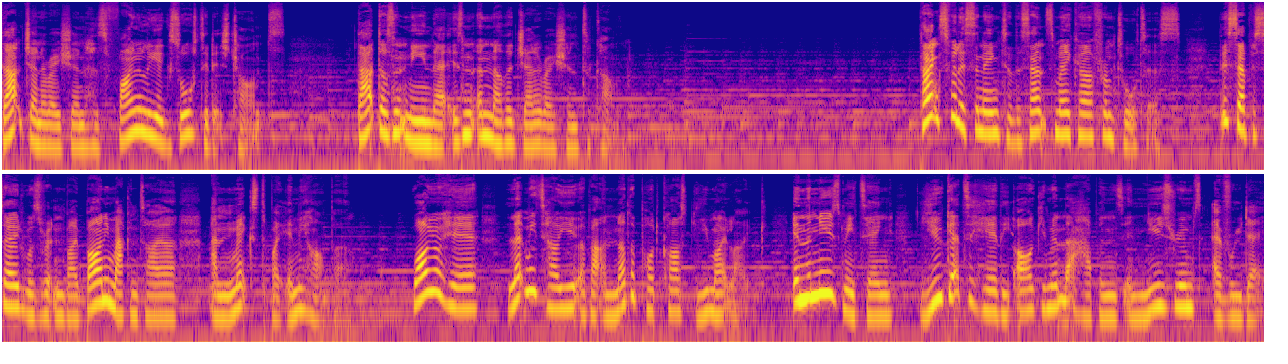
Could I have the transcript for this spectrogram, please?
that generation has finally exhausted its chance. That doesn't mean there isn't another generation to come. Thanks for listening to The Sense Maker from Tortoise. This episode was written by Barney McIntyre and mixed by Imi Harper. While you're here, let me tell you about another podcast you might like. In the news meeting, you get to hear the argument that happens in newsrooms every day.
